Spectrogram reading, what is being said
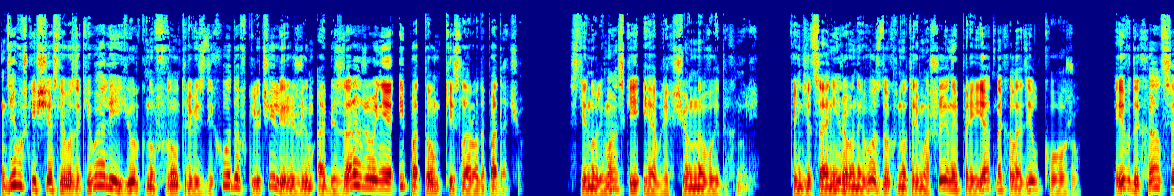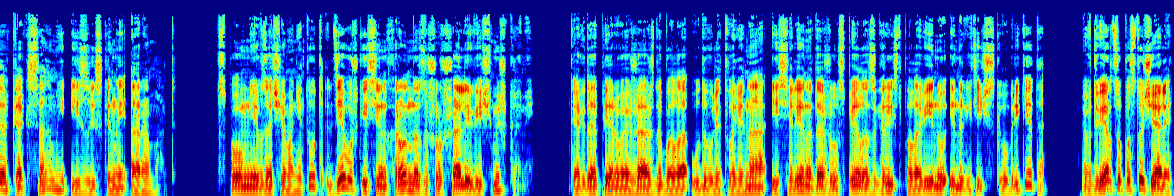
Девушки счастливо закивали, юркнув внутрь вездехода, включили режим обеззараживания и потом кислородоподачу. Стянули маски и облегченно выдохнули. Кондиционированный воздух внутри машины приятно холодил кожу и вдыхался, как самый изысканный аромат. Вспомнив, зачем они тут, девушки синхронно зашуршали вещмешками. Когда первая жажда была удовлетворена, и Селена даже успела сгрызть половину энергетического брикета, в дверцу постучали.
